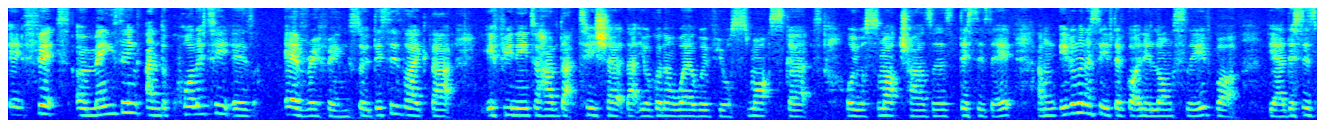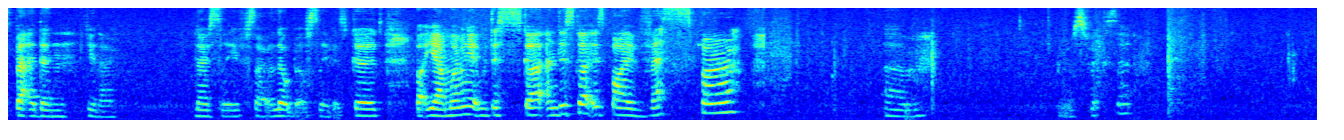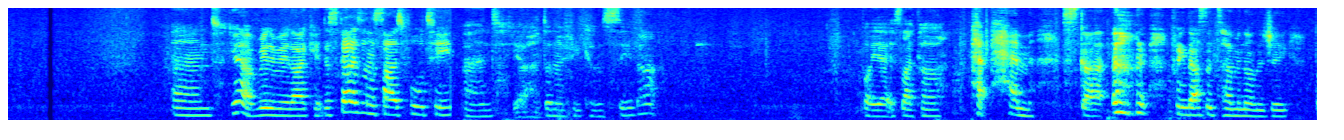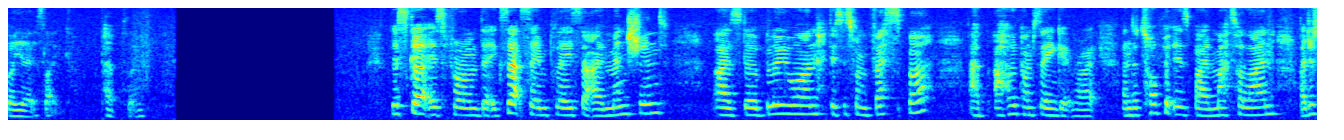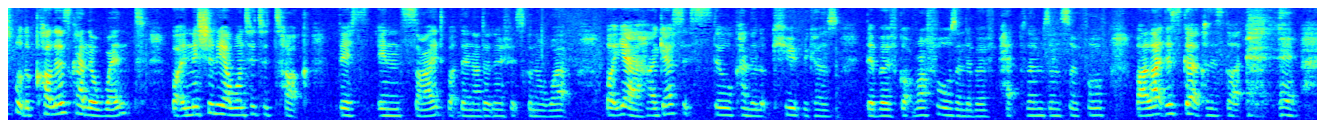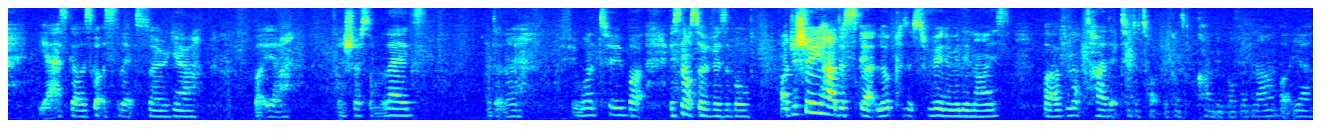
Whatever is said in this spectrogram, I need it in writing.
it fits amazing and the quality is everything. So this is like that if you need to have that t-shirt that you're gonna wear with your smart skirts or your smart trousers this is it. I'm even gonna see if they've got any long sleeve but yeah this is better than you know no sleeve so a little bit of sleeve is good. But yeah i'm wearing it with this skirt and this skirt is by vesper um just fix it. And yeah I really really like it. The skirt is in a size 14 and yeah I don't know if you can see that. But yeah it's like a pep hem skirt. I think that's the terminology. But yeah, it's like peplum. This skirt is from the exact same place that I mentioned as the blue one. This is from Vesper. I, I, hope I'm saying it right. And the top is by Matalan. I just thought the colours kind of went. But initially I wanted to tuck this inside. But then I don't know if it's going to work but yeah i guess it still kind of look cute because they both got ruffles and they're both peplums and so forth. But i like this skirt because it's got yeah it's got it's got a slit so yeah. But yeah i'm gonna show some legs. I don't know if you want to but it's not so visible. I'll just show you how the skirt look because it's really really nice. But i've not tied it to the top because i can't be bothered now but yeah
